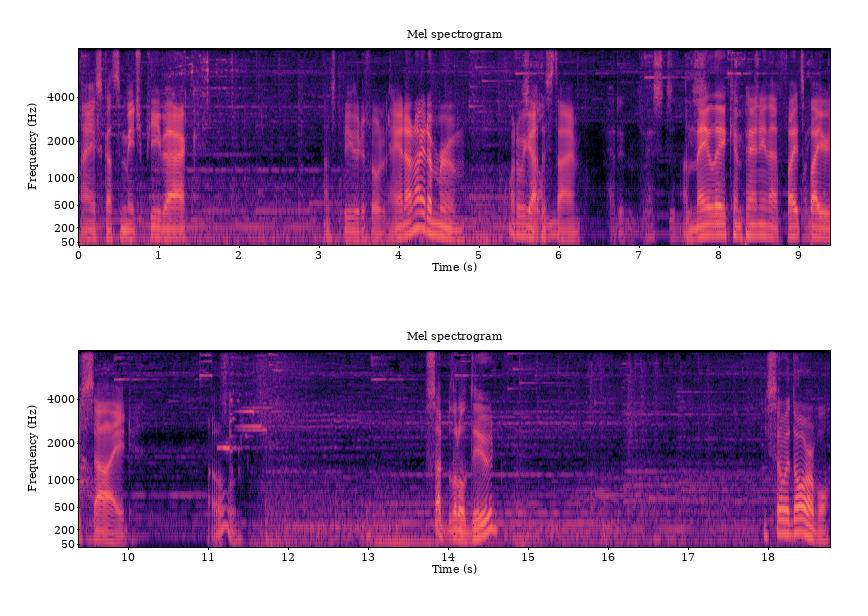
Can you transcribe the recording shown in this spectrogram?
Nice, got some HP back. That's beautiful. And an item room. What do we got this time? A melee companion that fights by your side. Oh. What's up, little dude? You're so adorable.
